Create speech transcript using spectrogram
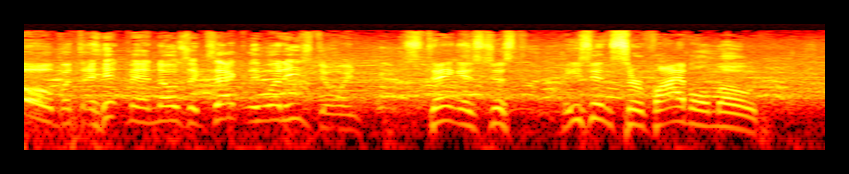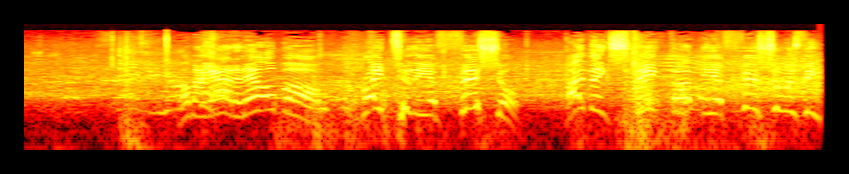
Oh, but the Hitman knows exactly what he's doing. Sting is just, he's in survival mode. Oh my God, an elbow right to the official. I think Sting thought the official was the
